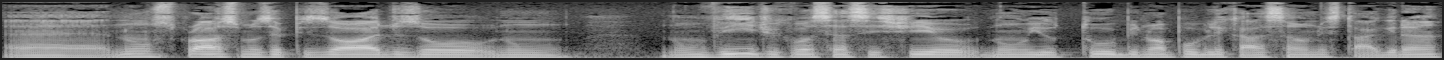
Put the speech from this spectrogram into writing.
é, nos próximos episódios ou num, num vídeo que você assistiu no YouTube, numa publicação no Instagram,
